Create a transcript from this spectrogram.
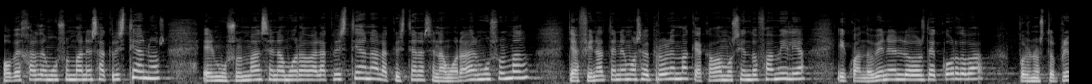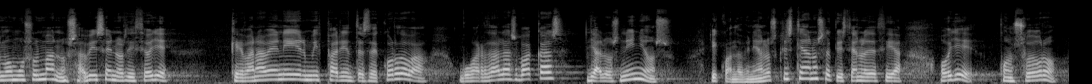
ovejas de musulmanes a cristianos, el musulmán se enamoraba de la cristiana, la cristiana se enamoraba del musulmán, y al final tenemos el problema que acabamos siendo familia, y cuando vienen los de Córdoba, pues nuestro primo musulmán nos avisa y nos dice, oye, que van a venir mis parientes de Córdoba, guarda las vacas y a los niños. Y cuando venían los cristianos, el cristiano le decía, oye, consuegro,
